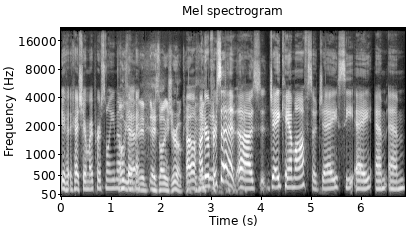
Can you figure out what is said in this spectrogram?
Yeah, can I share my personal email? Oh yeah, okay? if- as long as you're okay. Oh, 100%. Uh, it's J Cammauf, so J C A M M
